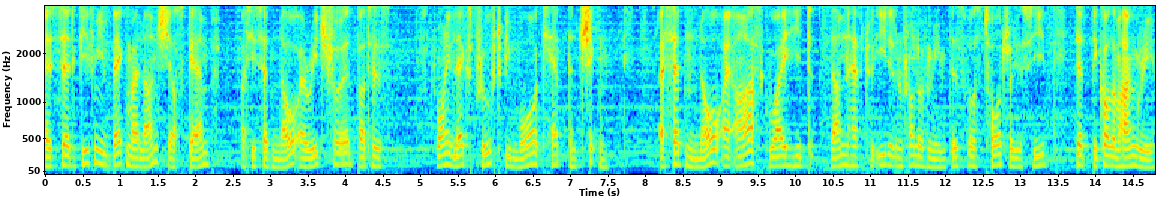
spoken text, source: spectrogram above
I said, give me back my lunch, you scamp. But he said no, I reached for it, but his scrawny legs proved to be more cat than chicken. I said no, I asked why he'd done have to eat it in front of me. This was torture, you see. He said, because I'm hungry.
